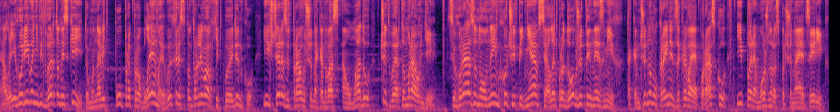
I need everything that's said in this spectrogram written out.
Але його рівень відверто низький, тому навіть попри проблеми, вихрест контролював хід поєдинку і ще раз відправивши на канвас Аумаду в четвертому раунді. Цього разу ноунейм хоч і піднявся, але продовжити не зміг. Таким чином українець закриває поразку і переможно розпочинає цей рік.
